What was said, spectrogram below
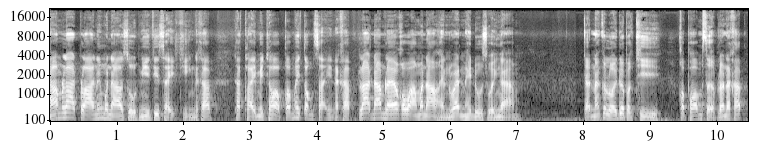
น้ำราดปลานึ่งมะนาวสูตรนี้ที่ใส่ขิงนะครับ ถ้าใครไม่ชอบก็ไม่ต้องใส่นะครับราดน้ำแล้วก็วางมะนาวแห่นแว่นให้ดูสวยงาม จากนั้นก็โรยด้วยผักชีก็พร้อมเสิร์ฟแล้วนะครับ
